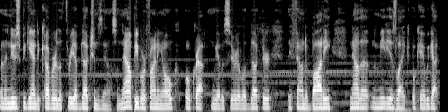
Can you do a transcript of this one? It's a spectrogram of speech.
and the news began to cover the three abductions now. So now people are finding, oh, oh crap, we have a serial abductor. They found a body. Now the the media is like, okay, we got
